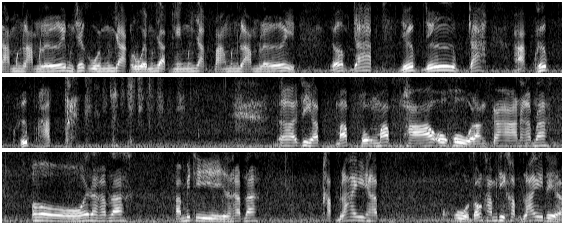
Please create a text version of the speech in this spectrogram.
ดำมึงลำเลยมึงเชื่อกูมึงอยากรวยมึงอยากเฮงมึงอยากปังมึงลำเลยเยิบยับยืบยืบจ้าฮับฮึบฮึบฮับนะครับสิครับมะพงมะพร้าวโอ้โหอลังการนะครับนะ โอ้โหนะครับนะ ทำพิธีนะครับนะ ขับไล่นะครับโอ้โหต้องทำพิธีขับไล่เดีย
